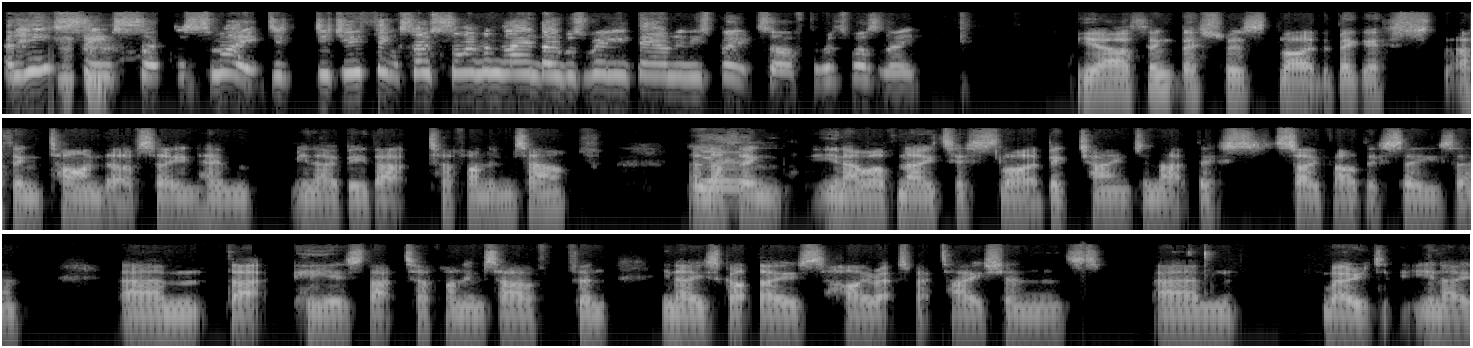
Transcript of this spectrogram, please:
and he mm-hmm. seemed so dismayed. Did Did you think so? Simon Lando was really down in his boots afterwards, wasn't he? Yeah, I think this was like the biggest I think time that I've seen him, you know, be that tough on himself. And yeah. I think, you know, I've noticed like a big change in that this so far this season. Um, that he is that tough on himself and you know he's got those higher expectations um, where he, you know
